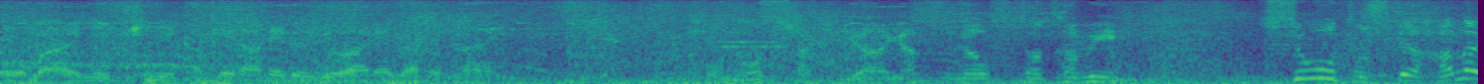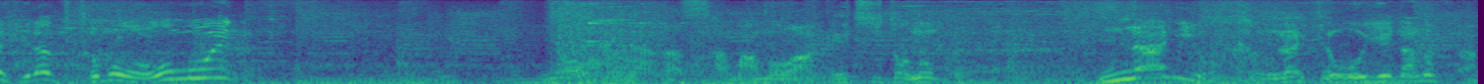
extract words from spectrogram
お前に気にかけられる言われなどない。この先が奴が再び将として花開くとも思えぬ。信長様も明智殿も何を考えておいでなのか。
